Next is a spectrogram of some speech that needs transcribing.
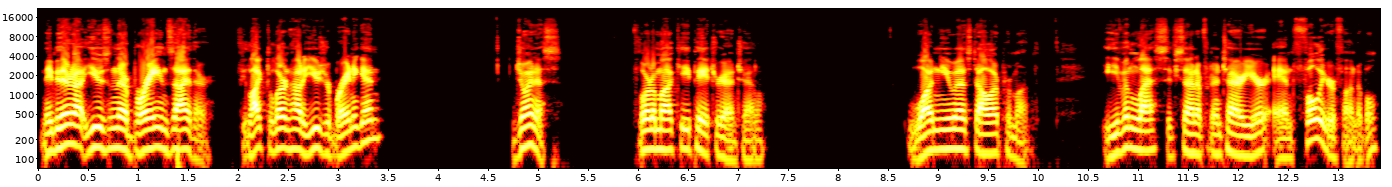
Maybe they're not using their brains either. If you'd like to learn how to use your brain again, join us. Florida Maquis Patreon channel one US dollar per month. Even less if you sign up for an entire year and fully refundable.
